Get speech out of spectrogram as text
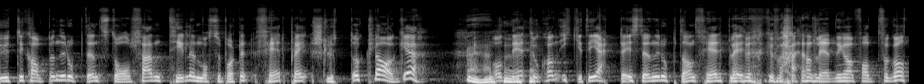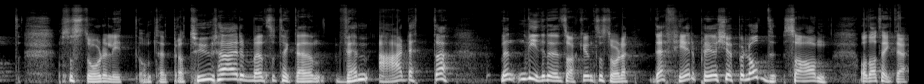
ut i kampen ropte en Stål-fan til en Moss-supporter 'fair play, slutt å klage'. Og det tok han ikke til hjertet. Isteden ropte han 'fair play' ved hver anledning han fant for godt. Så står det litt om temperatur her, men så tenkte jeg hvem er dette? Men videre i den saken så står det 'Det er fair play å kjøpe lodd', sa han. Og da tenkte jeg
